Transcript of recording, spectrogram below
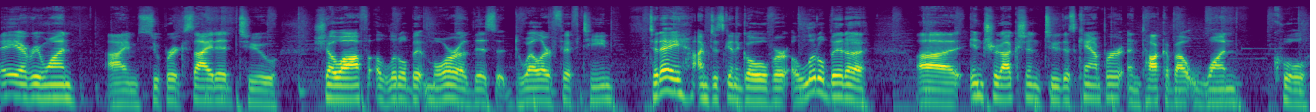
Hey everyone, I'm super excited to show off a little bit more of this Dweller 15. Today, I'm just gonna go over a little bit of uh, introduction to this camper and talk about one cool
